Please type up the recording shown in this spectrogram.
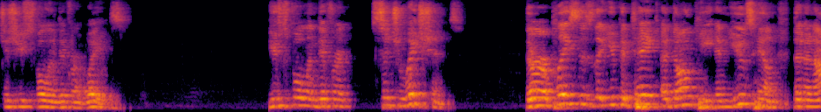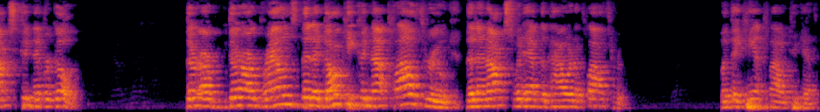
just useful in different ways. Useful in different situations. There are places that you could take a donkey and use him that an ox could never go. There are, there are grounds that a donkey could not plow through that an ox would have the power to plow through. But they can't plow together.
